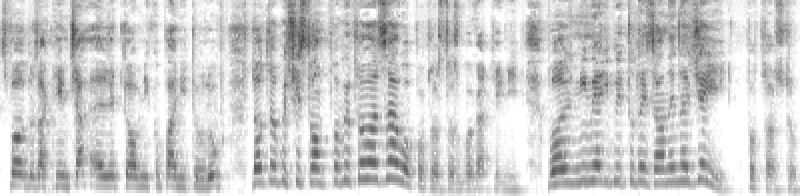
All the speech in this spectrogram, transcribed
z powodu zamknięcia elektrowni kopalni Turów, no to by się stąd wyprowadzało po prostu z bogatyni, bo nie mieliby tutaj żadnej nadziei po prostu.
